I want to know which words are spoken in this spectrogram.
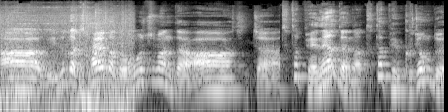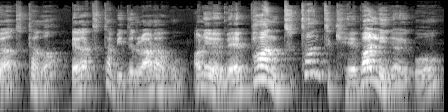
아 위드가 차이가 너무 심한다 아 진짜 트타 배내야 되나? 트타 배 그 정도야 트타가? 내가 트타 미드를 하라고? 아니 왜 매판 트타한테 개발리냐 이거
